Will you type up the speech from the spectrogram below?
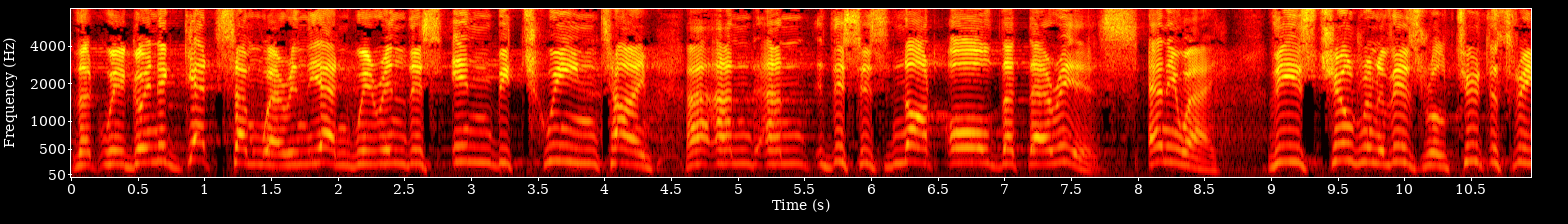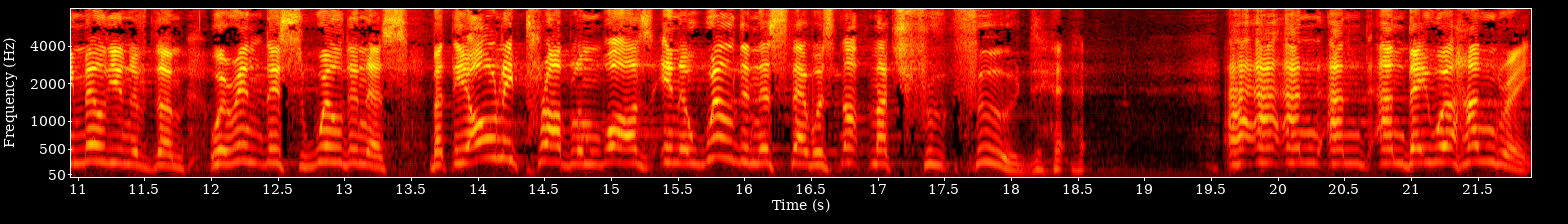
that we're going to get somewhere in the end. We're in this in between time, uh, and, and this is not all that there is. Anyway, these children of Israel, two to three million of them, were in this wilderness. But the only problem was in a wilderness, there was not much food. and, and, and they were hungry.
